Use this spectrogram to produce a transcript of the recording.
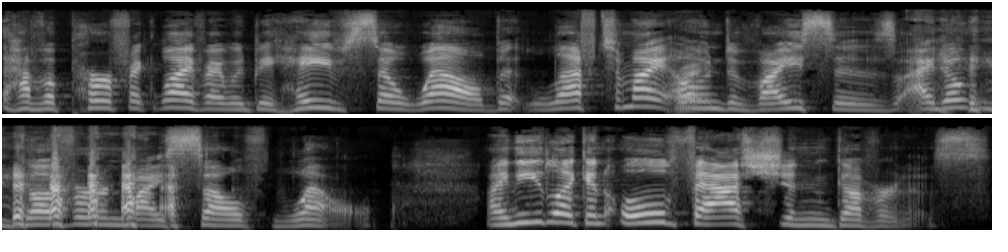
have a perfect life. I would behave so well, but left to my right. own devices, I don't govern myself well. I need like an old fashioned governess.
